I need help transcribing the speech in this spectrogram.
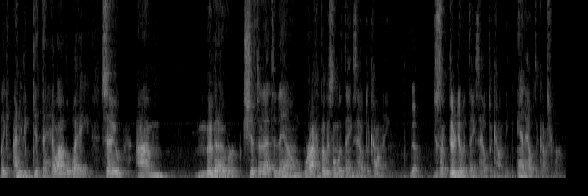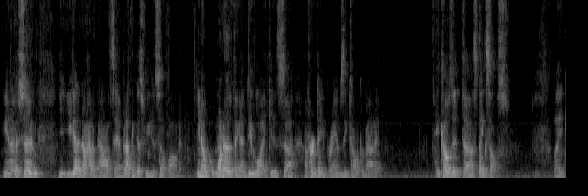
like, I need to get the hell out of the way. So, I'm moving over, shifting that to them where I can focus on the things that help the company. Yeah. Just like they're doing things that help the company and help the customer. You know, so you, you got to know how to balance that. But I think that's for you to self audit. You know, one other thing I do like is uh, I've heard Dave Ramsey talk about it. He calls it uh, steak sauce. Like,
